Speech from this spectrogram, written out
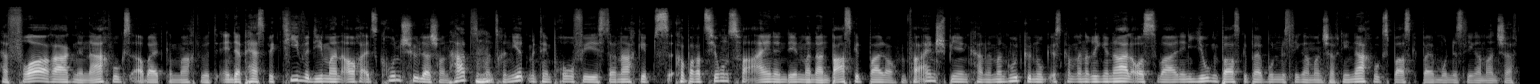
hervorragende Nachwuchsarbeit gemacht wird. In der Perspektive, die man auch als Grundschüler schon hat. Mhm. Man trainiert mit den Profis, danach gibt's Kooperationsvereine, in denen man dann Basketball auch im Verein spielen kann. Wenn man gut genug ist, kommt man in Regionalauswahl in die Jugendbasketball-Bundesligamannschaft, in die Nachwuchsbasketball-Bundesligamannschaft.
